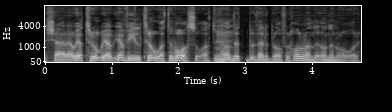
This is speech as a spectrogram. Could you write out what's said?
kära och jag tror, jag, jag vill tro att det var så, att vi Mm. hade ett väldigt bra förhållande under några år.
